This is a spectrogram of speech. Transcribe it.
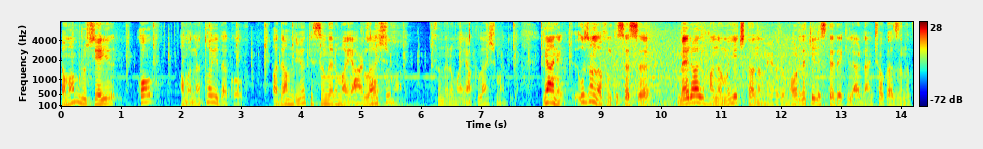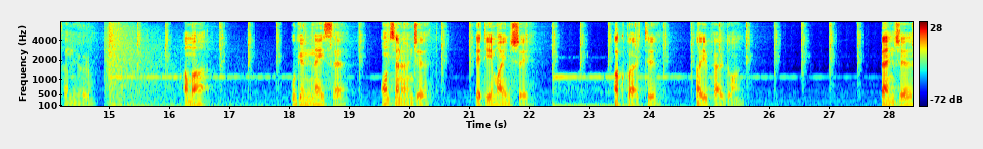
Tamam Rusya'yı kov ama NATO'yu da kov. Adam diyor ki sınırıma yaklaşma. Sınırıma yaklaşma diyor. Yani uzun lafın kısası Meral Hanım'ı hiç tanımıyorum. Oradaki listedekilerden çok azını tanıyorum. Ama bugün neyse 10 sene önce dediğim aynı şey. AK Parti, Tayyip Erdoğan. Bence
